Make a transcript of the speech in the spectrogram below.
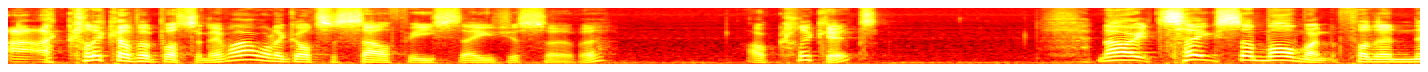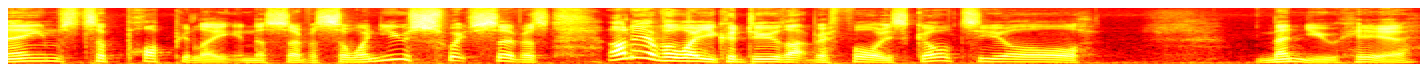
I, click of a button. If I want to go to Southeast Asia server, I'll click it. Now it takes a moment for the names to populate in the server. So when you switch servers, only other way you could do that before is go to your menu here,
